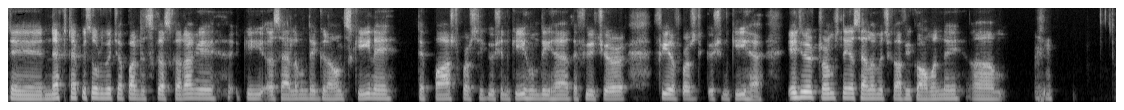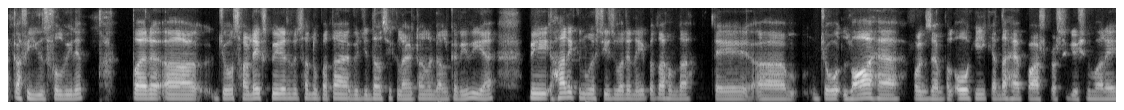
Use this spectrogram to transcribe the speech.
ਤੇ ਨੈਕਸਟ ਐਪੀਸੋਡ ਵਿੱਚ ਆਪਾਂ ਡਿਸਕਸ ਕਰਾਂਗੇ ਕਿ ਅਸਾਈਲਮ ਦੇ ਗਰਾਊਂਡਸ ਕੀ ਨੇ ਤੇ ਪਾਸਟ ਪਰਸੀਕਿਊਸ਼ਨ ਕੀ ਹੁੰਦੀ ਹੈ ਤੇ ਫਿਊਚਰ ਫੀਅਰ ਆਫ ਪਰਸੀਕਿਊਸ਼ਨ ਕੀ ਹੈ। ਇਹ ਜਿਹੜੇ ਟਰਮਸ ਨੇ ਅਸਾਈਲਮ ਵਿੱਚ ਕਾਫੀ ਕਾਮਨ ਨੇ ਕਾਫੀ ਯੂਸਫੁਲ ਵੀ ਨੇ। ਪਰ ਜੋ ਸਾਡੇ ਐਕਸਪੀਰੀਅੰਸ ਵਿੱਚ ਸਾਨੂੰ ਪਤਾ ਹੈ ਵੀ ਜਿੱਦਾਂ ਅਸੀਂ ਕਲਾਇੰਟਾਂ ਨਾਲ ਗੱਲ ਕਰੀ ਵੀ ਹੈ, ਵੀ ਹਰ ਇੱਕ ਨੂੰ ਇਸ ਚੀਜ਼ ਬਾਰੇ ਨਹੀਂ ਪਤਾ ਹੁੰਦਾ। ਤੇ ਜੋ ਲਾਅ ਹੈ ਫੋਰ ਐਗਜ਼ਾਮਪਲ ਉਹ ਕੀ ਕਹਿੰਦਾ ਹੈ ਪਾਸਟ ਪਰਸੀਕਿਊਸ਼ਨ ਬਾਰੇ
